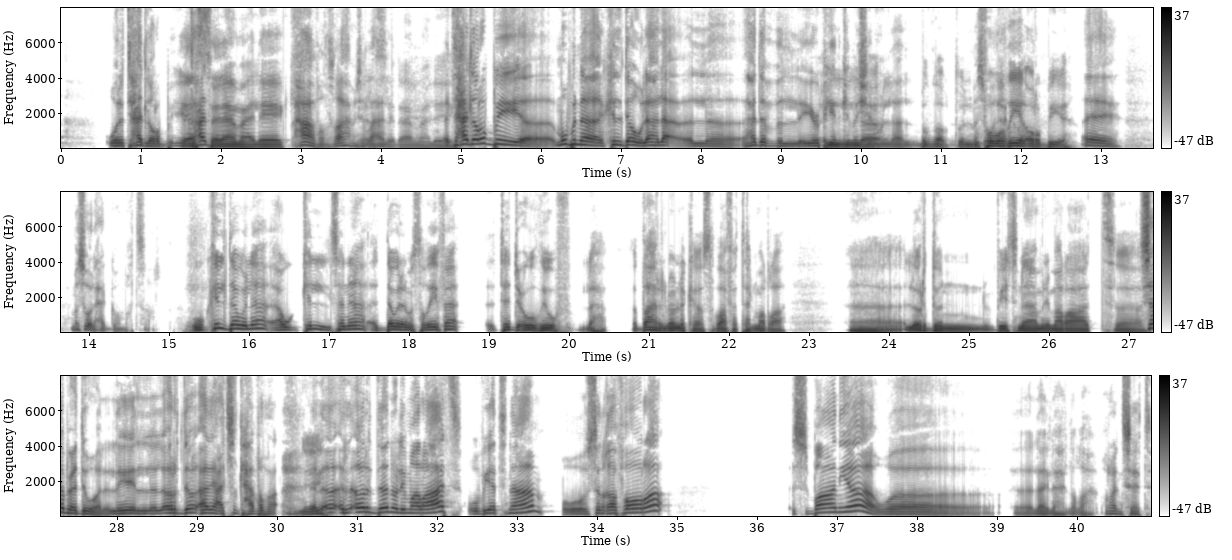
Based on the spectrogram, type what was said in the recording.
والاتحاد الأوروبي. يا الاتحاد سلام عليك. حافظ صح؟ ما شاء الله عليك. سلام عليك. الاتحاد الأوروبي آه، مو بنا كل دولة لا ال- هدف ال European ال- Commission ولا ال- بالضبط حقهم. الأوروبية. إيه مسؤول حقهم باختصار. وكل دولة أو كل سنة الدولة المستضيفة تدعو ضيوف لها. الظاهر المملكة استضافت هالمرة آه الأردن فيتنام الإمارات آه سبع دول. اللي هي ال- الأردن هذه عاد صدق حافظها. إيه؟ الأردن والإمارات وفيتنام وسنغافورة إسبانيا و لا إله إلا الله. والله نسيت.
